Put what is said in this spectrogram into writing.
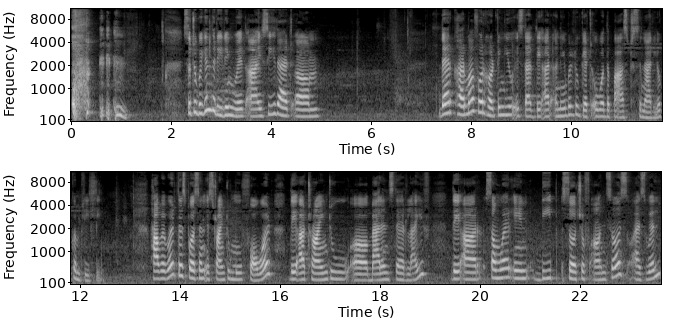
So to begin the reading with i see that um, their karma for hurting you is that they are unable to get over the past scenario completely however this person is trying to move forward. They are trying to uh, balance their life. They are somewhere in deep search of answers as well.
